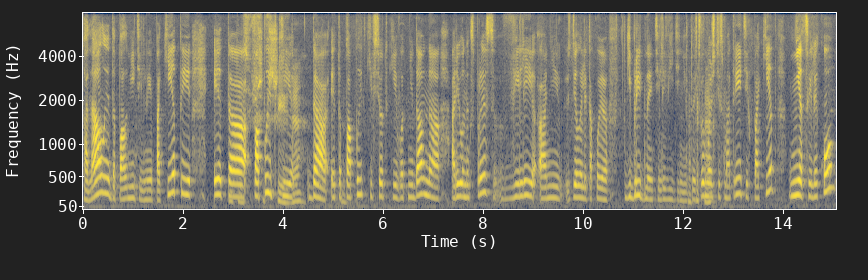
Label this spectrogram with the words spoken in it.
каналы, дополнительные пакеты, это ну, попытки, шире, да? да, это попытки все-таки, вот недавно Орион Экспресс ввели, они сделали такое гибридное телевидение, так, то есть так, вы так. можете смотреть их пакет не целиком,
